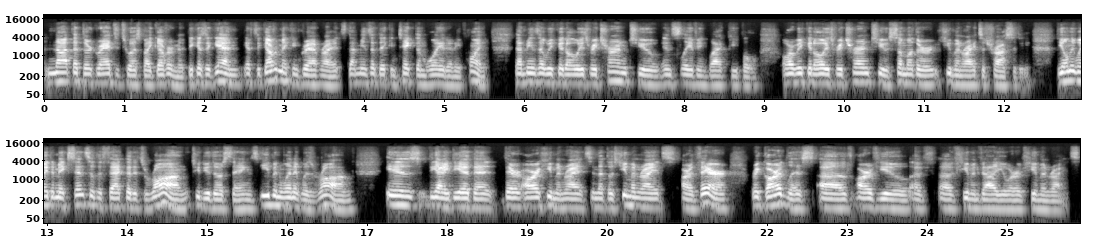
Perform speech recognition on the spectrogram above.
not that they're granted to us by government. Because again if the government can grant rights that means that they can take them away at any point. That means that we could always return to enslaving black people or we could always return to some other human rights atrocity. The only way to make sense of the fact that it's wrong to do those things even when it was wrong is the idea that there are human rights and that those human rights are there regardless of our view of, of human value or of human rights.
